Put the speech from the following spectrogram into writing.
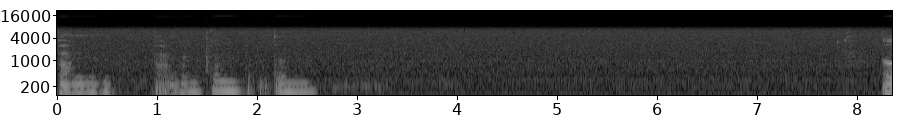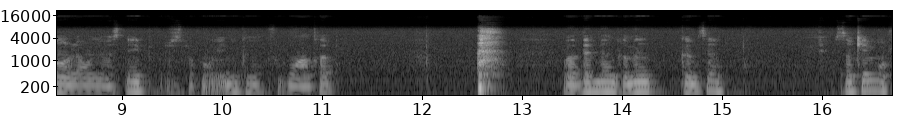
Pam, pam, pam, Bon, là on est au J'espère qu'on va gagner, il faut qu'on rattrape. on va bien quand même comme ça. Cinquième manche.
